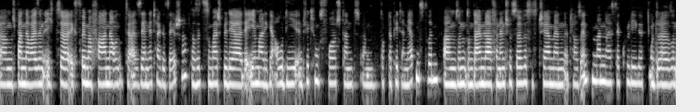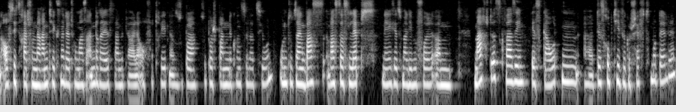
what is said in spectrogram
ähm, spannenderweise ein echt äh, extrem erfahrener und sehr, sehr netter Gesellschaft. Da sitzt zum Beispiel der, der ehemalige Audi-Entwicklungsvorstand ähm, Dr. Peter Mertens drin, ähm, so, ein, so ein Daimler Financial Services Chairman äh, Klaus Entenmann heißt der Kollege und äh, so ein Aufsichtsrat von Merantix, ne, der Thomas Andre ist da mittlerweile auch vertreten. Also super, super spannende Konstellation. Und sozusagen was, was das Labs, nenne ich jetzt mal liebevoll, ähm, macht, ist quasi, wir scouten äh, disruptive Geschäftsmodelle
